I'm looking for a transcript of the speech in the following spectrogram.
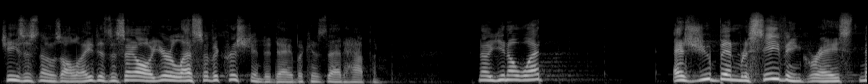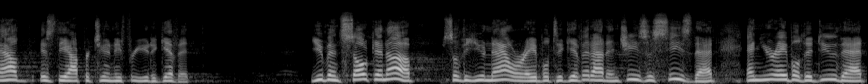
Jesus knows all of it. He doesn't say, Oh, you're less of a Christian today because that happened. No, you know what? as you've been receiving grace, now is the opportunity for you to give it. You've been soaking up so that you now are able to give it out. And Jesus sees that, and you're able to do that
